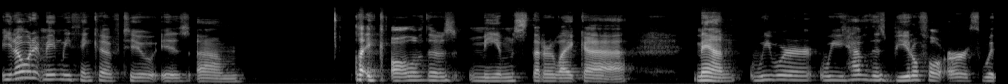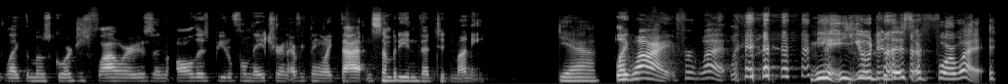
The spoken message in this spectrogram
You know what it made me think of too is um like all of those memes that are like uh man, we were we have this beautiful earth with like the most gorgeous flowers and all this beautiful nature and everything like that and somebody invented money. Yeah. Like why? For what? You, you did this for what?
